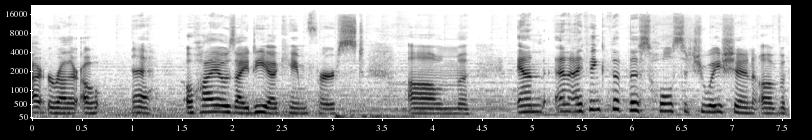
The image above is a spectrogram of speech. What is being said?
uh, or rather, oh, eh, Ohio's idea came first, um, and and I think that this whole situation of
